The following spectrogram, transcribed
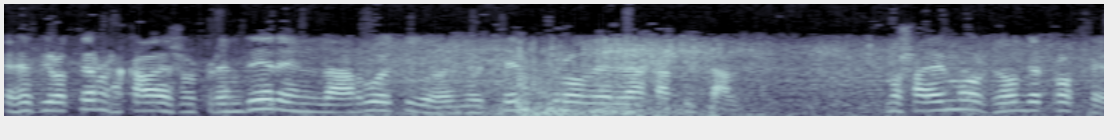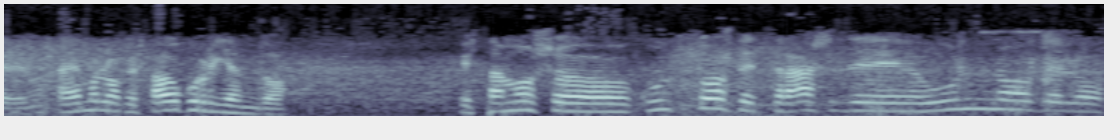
Ese tiroteo nos acaba de sorprender en la Rue Tudor, en el centro de la capital. No sabemos de dónde procede, no sabemos lo que está ocurriendo. Estamos eh, ocultos detrás de uno de los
